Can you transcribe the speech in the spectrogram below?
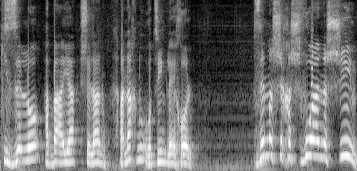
כי זה לא הבעיה שלנו. אנחנו רוצים לאכול. זה מה שחשבו האנשים.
